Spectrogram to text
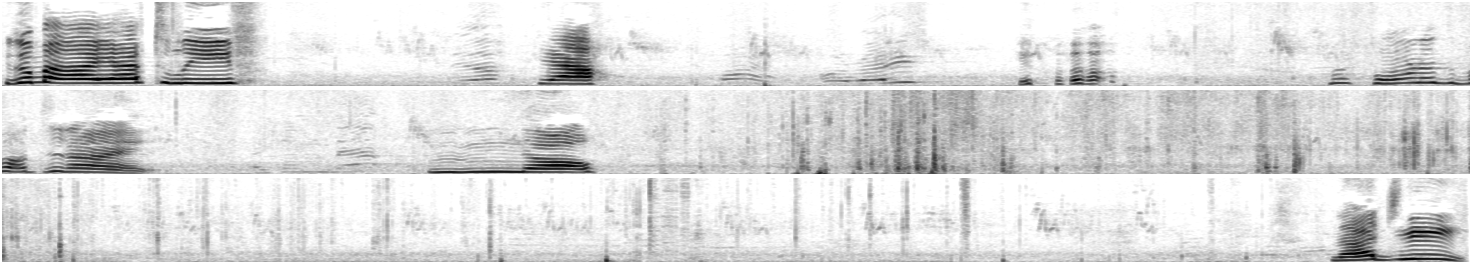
Goodbye, I have to leave. Yeah. Yeah. My phone is about to die. I coming back? Mm, No. Najee.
